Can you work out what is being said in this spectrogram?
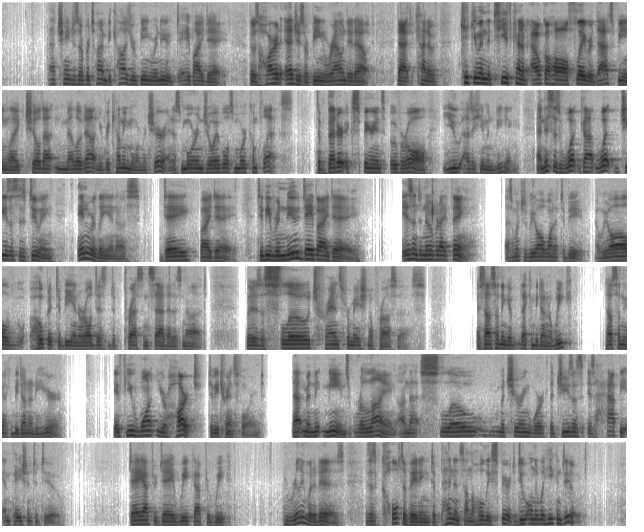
that changes over time because you're being renewed day by day. Those hard edges are being rounded out. That kind of kick you in the teeth kind of alcohol flavor, that's being like chilled out and mellowed out, and you're becoming more mature, and it's more enjoyable, it's more complex. It's a better experience overall, you as a human being. And this is what God, what Jesus is doing inwardly in us day by day. To be renewed day by day isn't an overnight thing, as much as we all want it to be. And we all hope it to be and are all just depressed and sad that it's not. But it is a slow transformational process. It's not something that can be done in a week not something that can be done in a year. If you want your heart to be transformed, that means relying on that slow maturing work that Jesus is happy and patient to do. Day after day, week after week. And really, what it is, is this cultivating dependence on the Holy Spirit to do only what He can do.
